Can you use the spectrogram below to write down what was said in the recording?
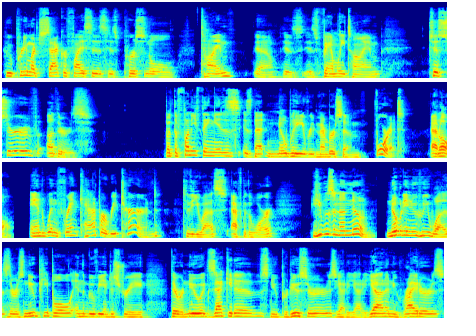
who pretty much sacrifices his personal time, you know, his his family time to serve others. But the funny thing is is that nobody remembers him for it at all. And when Frank Capra returned to the US after the war, he was an unknown. Nobody knew who he was. There was new people in the movie industry. There were new executives, new producers, yada yada yada, new writers.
